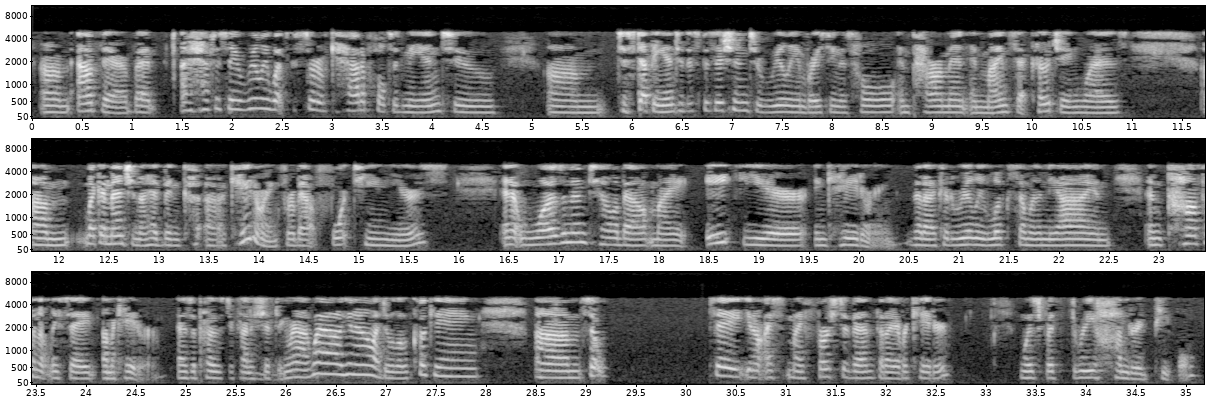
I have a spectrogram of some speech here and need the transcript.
um, out there. But I have to say, really, what sort of catapulted me into um, to stepping into this position, to really embracing this whole empowerment and mindset coaching was um, like I mentioned, I had been uh, catering for about 14 years, and it wasn't until about my eighth year in catering that I could really look someone in the eye and and confidently say I'm a caterer, as opposed to kind of shifting around. Well, you know, I do a little cooking. Um, so, say, you know, I, my first event that I ever catered was for 300 people.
